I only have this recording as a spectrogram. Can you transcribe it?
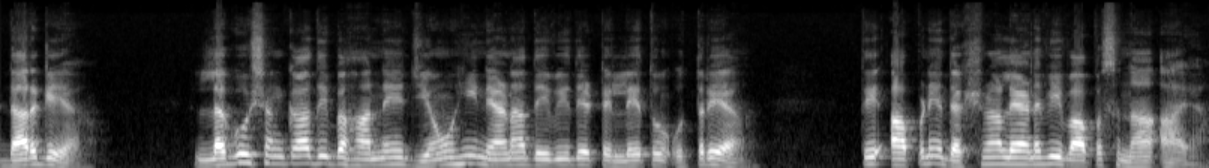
ਡਰ ਗਿਆ। ਲਘੂ ਸ਼ੰਕਾ ਦੇ ਬਹਾਨੇ ਜਿਉਂ ਹੀ ਨੈਣਾ ਦੇਵੀ ਦੇ ਟਿੱਲੇ ਤੋਂ ਉਤਰਿਆ ਤੇ ਆਪਣੇ ਦਕਸ਼ਨਾ ਲੈਣ ਵੀ ਵਾਪਸ ਨਾ ਆਇਆ।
